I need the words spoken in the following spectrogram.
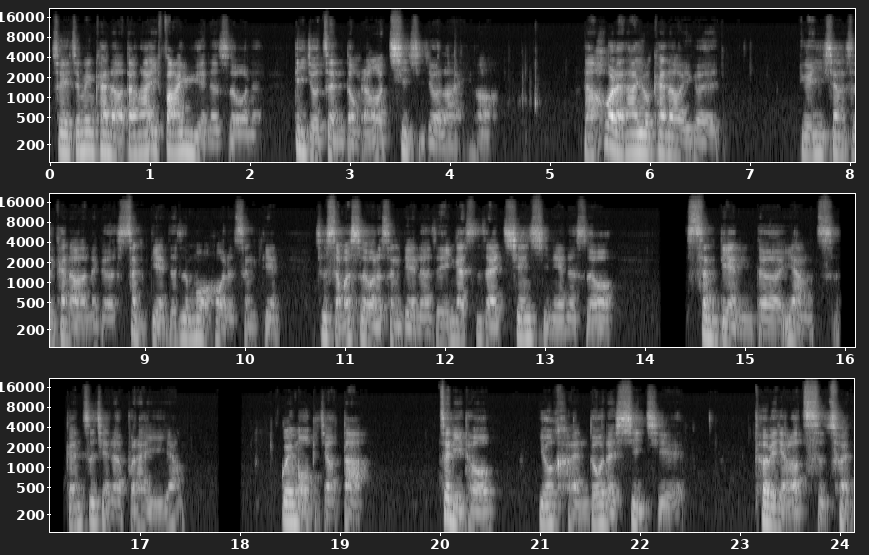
所以这边看到，当他一发预言的时候呢，地就震动，然后气息就来啊。那后来他又看到一个。一个意象是看到那个圣殿，这是幕后的圣殿，是什么时候的圣殿呢？这应该是在千禧年的时候，圣殿的样子跟之前的不太一样，规模比较大，这里头有很多的细节，特别讲到尺寸，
